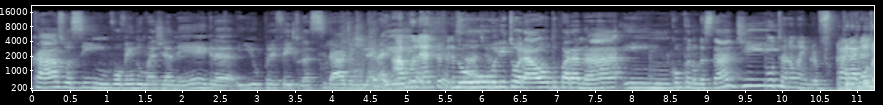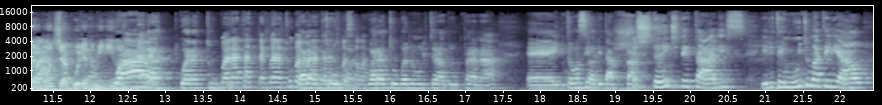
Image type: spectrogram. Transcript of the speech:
caso assim envolvendo magia negra e o prefeito da cidade, a mulher dele. A mulher do prefeito da no cidade. litoral do Paraná, em. Como que é o nome da cidade? Puta, não lembro. Aquele que botaram um monte de agulha no menino? Guara, Guaratuba. Guarata, é Guaratuba, Guaratuba, sei Guaratuba, lá. Guaratuba, no litoral do Paraná. É, então, assim, ó, ele dá bastante detalhes. Ele tem muito material,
